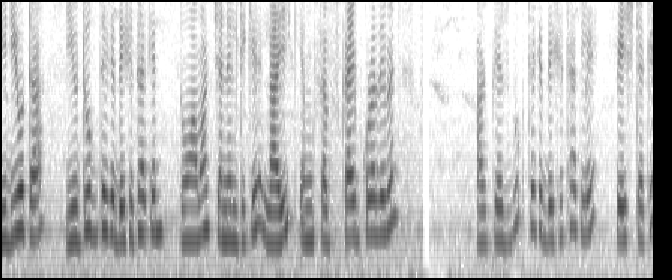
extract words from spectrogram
ভিডিওটা ইউটিউব থেকে দেখে থাকেন, তো আমার চ্যানেলটিকে লাইক এবং সাবস্ক্রাইব করে দেবেন। আর ফেসবুক থেকে দেখে থাকলে পেজটাকে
